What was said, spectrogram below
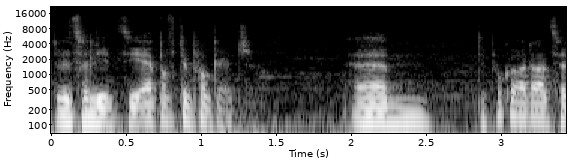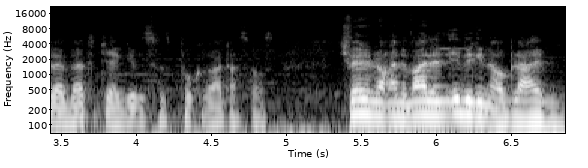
Du installierst die App auf dem Pocket. Ähm, der Pokerradar Zähler wertet die Ergebnisse des Pokerradars aus. Ich werde noch eine Weile in Ewigenau bleiben.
